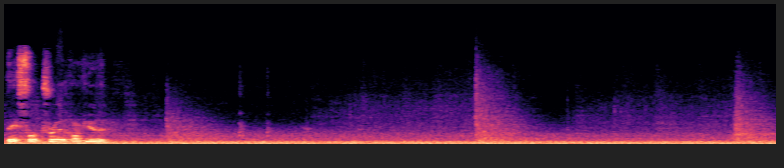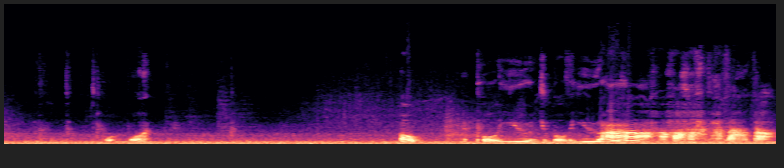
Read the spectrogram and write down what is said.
This looks really confusing. What? Oh, I pull you and jump over you. Ha ha ha ha ha ha ha.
